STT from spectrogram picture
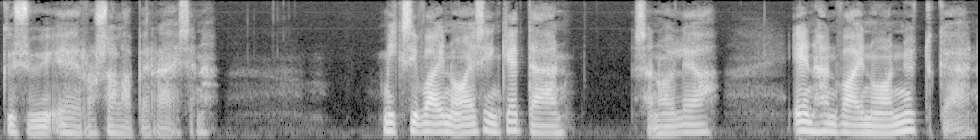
kysyi Eero salaperäisenä. Miksi vainoaisin ketään, sanoi Lea. Enhän vainoa nytkään.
